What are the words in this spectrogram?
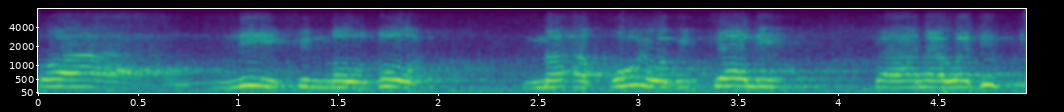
ولي في الموضوع ما أقول وبالتالي فأنا وددت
